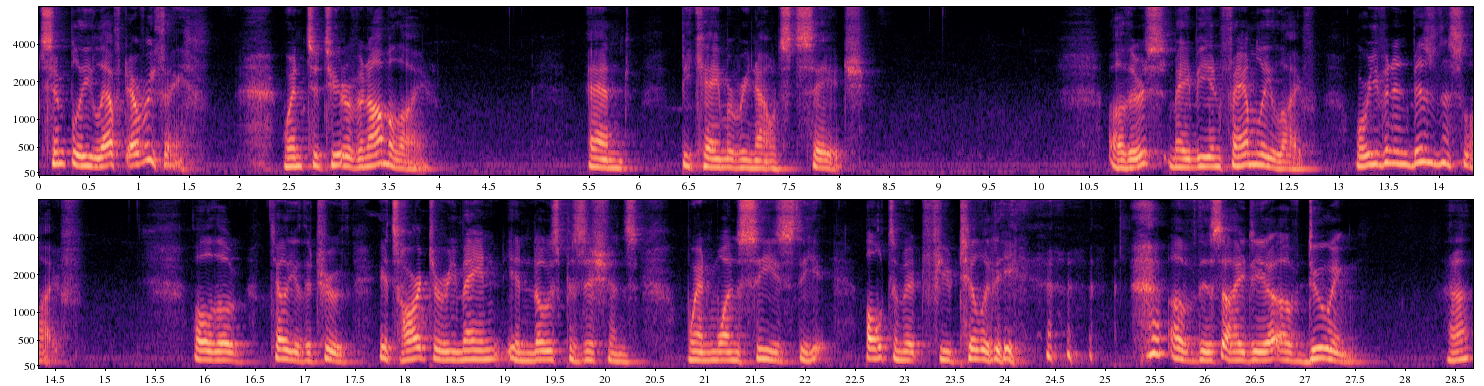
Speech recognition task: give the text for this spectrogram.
simply left everything, went to Tiruvannamalai and became a renounced sage. Others may be in family life or even in business life. Although, tell you the truth, it's hard to remain in those positions when one sees the ultimate futility of this idea of doing. Huh?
